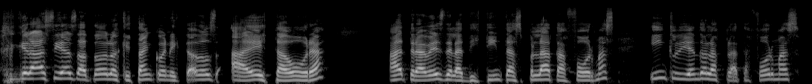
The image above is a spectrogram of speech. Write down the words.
Gracias a todos los que están conectados a esta hora a través de las distintas plataformas, incluyendo las plataformas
